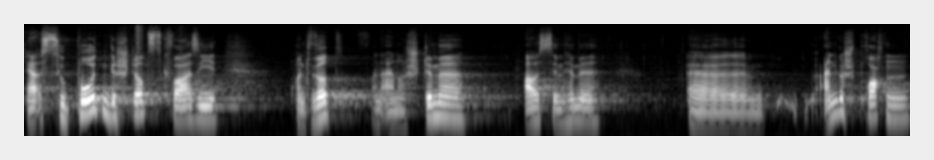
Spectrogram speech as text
er ist zu Boden gestürzt quasi und wird von einer Stimme aus dem Himmel äh, angesprochen.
